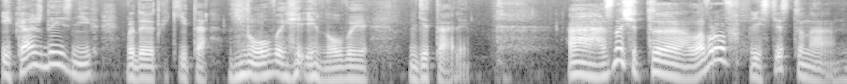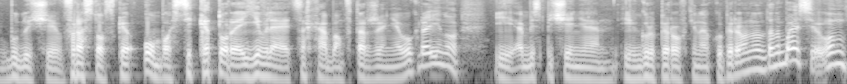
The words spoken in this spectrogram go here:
и каждый из них выдает какие-то новые и новые детали. А, значит, э, Лавров, естественно, будучи в Ростовской области, которая является хабом вторжения в Украину и обеспечения их группировки на оккупированном Донбассе, он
